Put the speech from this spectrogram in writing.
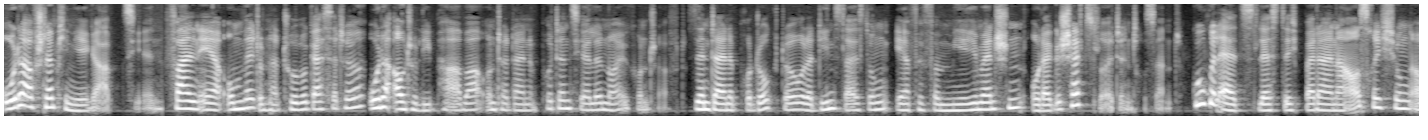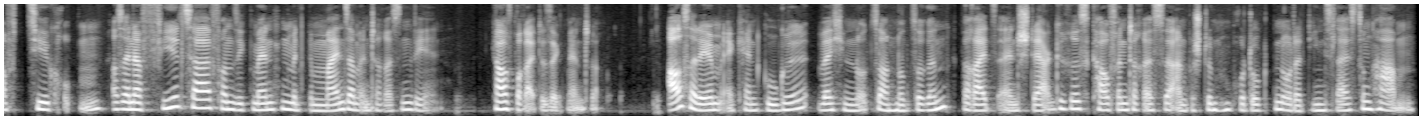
oder auf Schnäppchenjäger abzielen? Fallen eher Umwelt- und Naturbegeisterte oder Autoliebhaber unter deine potenzielle neue Kundschaft? Sind deine Produkte oder Dienstleistungen eher für Familienmenschen oder Geschäftsleute interessant? Google Ads lässt sich bei deiner Ausrichtung auf Zielgruppen aus einer Vielzahl von Segmenten mit gemeinsamen Interessen wählen. Kaufbereite Segmente. Außerdem erkennt Google, welche Nutzer und Nutzerinnen bereits ein stärkeres Kaufinteresse an bestimmten Produkten oder Dienstleistungen haben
